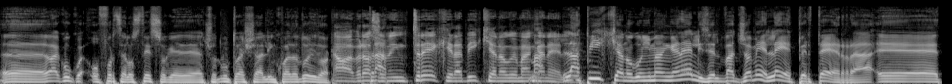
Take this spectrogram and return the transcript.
eh, ma comunque, o forse è lo stesso che a un certo punto esce dall'inquadratura di torno. No, però Tra- sono in tre che la picchiano con i ma manganelli. la picchiano con i manganelli selvaggiamente. Lei è per terra, eh,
